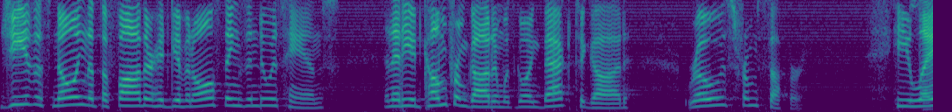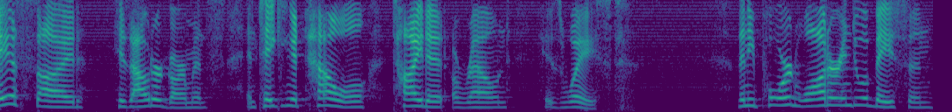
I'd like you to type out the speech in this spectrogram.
Jesus, knowing that the Father had given all things into his hands, and that he had come from God and was going back to God, rose from supper. He lay aside his outer garments, and taking a towel, tied it around his waist. Then he poured water into a basin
